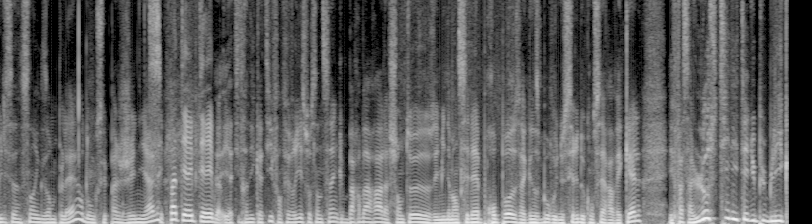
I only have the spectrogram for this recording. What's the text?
1500 exemplaires, donc c'est pas génial. C'est pas terrible, terrible. Et à titre indicatif, en février 65, Barbara, la chanteuse éminemment célèbre, propose à Gainsbourg une série de concerts avec elle. Et face à l'hostilité du public,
